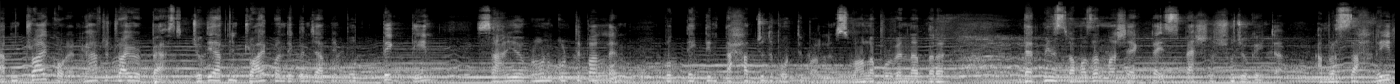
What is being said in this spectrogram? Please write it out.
আপনি ট্রাই করেন। You have to try your best যদি আপনি ট্রাই করেন, দেখবেন যে আপনি প্রত্যেক দিন সাহারিও গ্রহণ করতে পারলেন প্রত্যেক দিন তাহাজ্জুদ পড়তে পারলেন সুবহানাল্লাহ পড়বেন না আপনারা দ্যাট মিনস রমাজান মাসে একটা স্পেশাল সুযোগ এটা আমরা সাহরির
